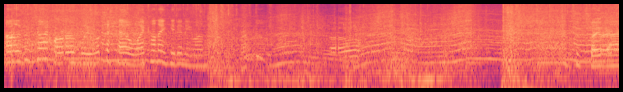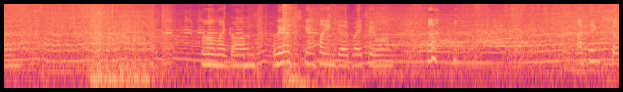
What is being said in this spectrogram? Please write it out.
Oh, this is going horribly. What the hell? Why can't I hit anyone? Oh, This is so bad. Oh my god. I think I've just been playing Dirt way too long. I think so.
